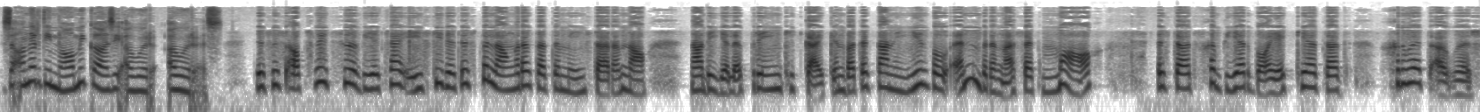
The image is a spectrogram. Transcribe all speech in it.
Dis 'n ander dinamika as die ouer ouer is. Dit is absoluut so, weet jy, Estie, dit is belangrik dat 'n mens daarom na na die hele prentjie kyk en wat ek dan hier wil inbring as ek mag, is dat gebeur baie keer dat grootouers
